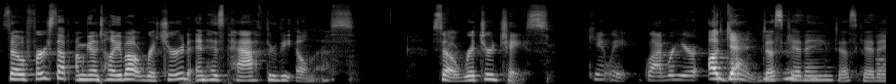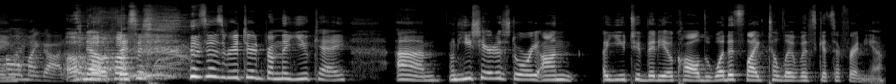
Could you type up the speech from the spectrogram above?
so, first up, I'm going to tell you about Richard and his path through the illness. So, Richard Chase. Can't wait. Glad we're here again. Just kidding, just kidding. Oh my god. Oh. no, this is this is Richard from the UK. Um, and he shared a story on a YouTube video called What It's Like to Live with Schizophrenia.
